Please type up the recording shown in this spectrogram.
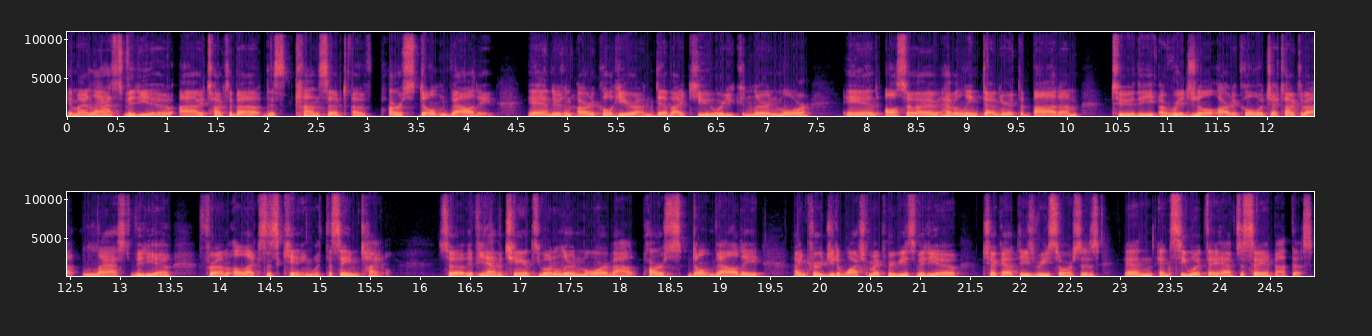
In my last video, I talked about this concept of parse, don't validate. And there's an article here on DevIQ where you can learn more. And also I have a link down here at the bottom to the original article, which I talked about last video from Alexis King with the same title. So if you have a chance, you want to learn more about parse, don't validate, I encourage you to watch my previous video, check out these resources, and, and see what they have to say about this.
